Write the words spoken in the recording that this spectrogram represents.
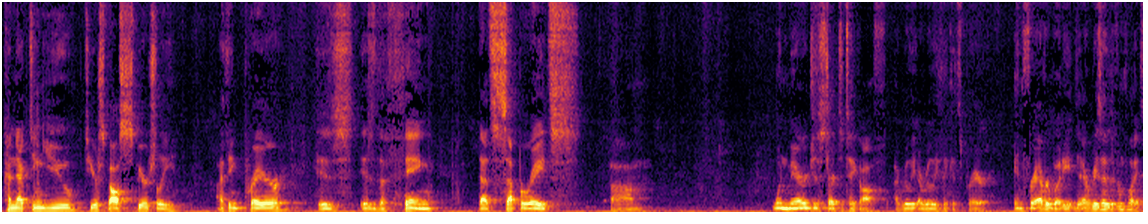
connecting you to your spouse spiritually? I think prayer is, is the thing that separates um, when marriages start to take off. I really, I really think it's prayer. And for everybody, everybody's at a different place.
